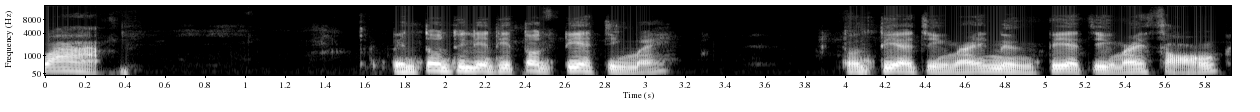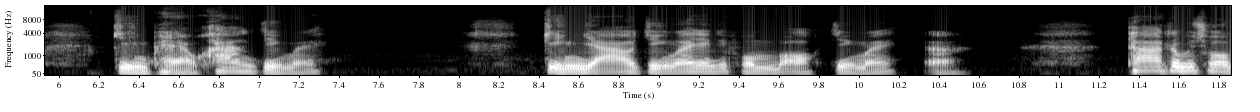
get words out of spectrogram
ว่า เป็นต้นทุเรียนที่ต้นเตี้ยจริงไหม ต้นเตี้ยจริงไหมหนึ่งเตี้ยจริงไหมสองกิ่งแผ่วข้างจริงไหมกิ่งยาวจริงไหมอย่างที่ผมบอกจริงไหมอ่าถ้าท่านผู้ชม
